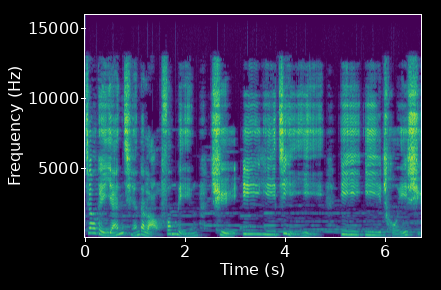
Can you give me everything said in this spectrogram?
交给眼前的老风铃去一一记忆，一一垂询。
